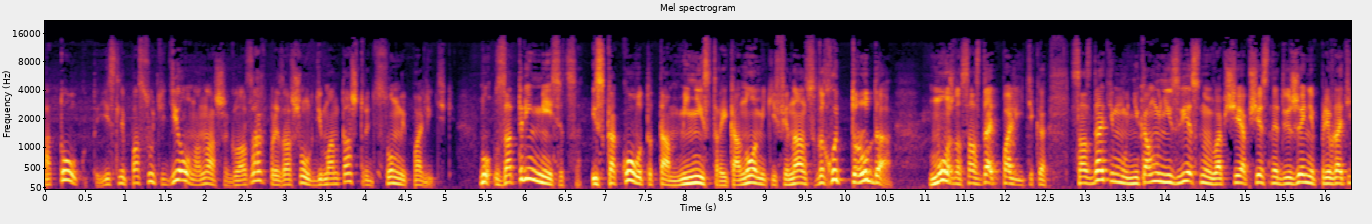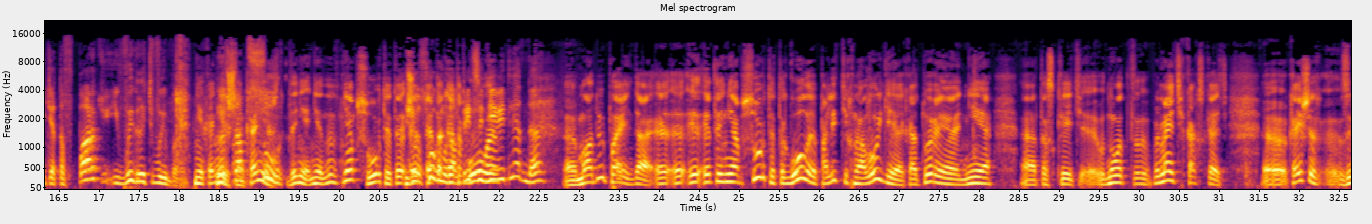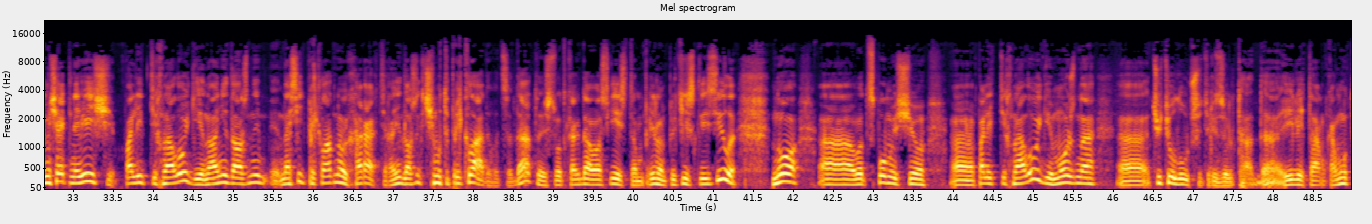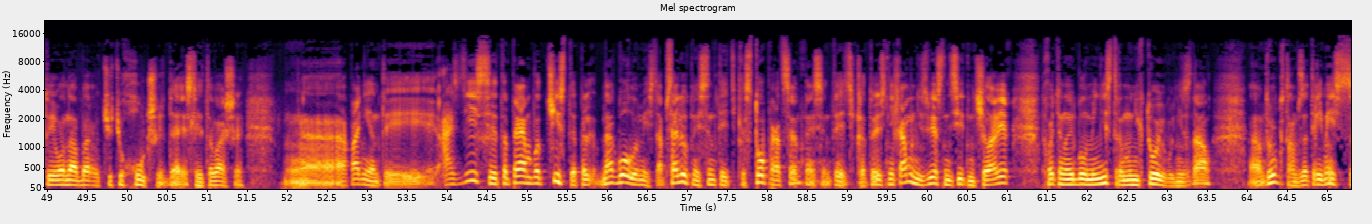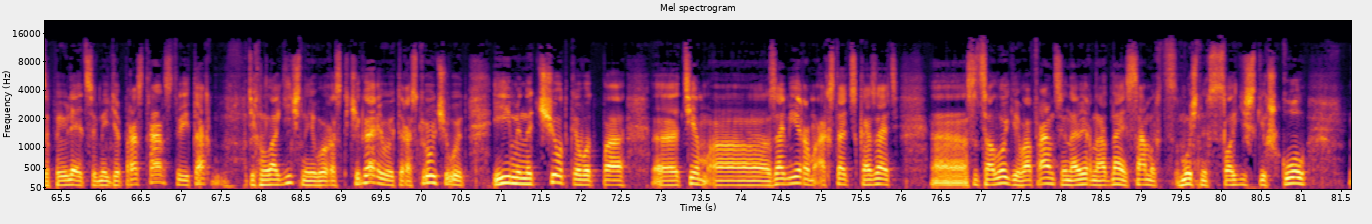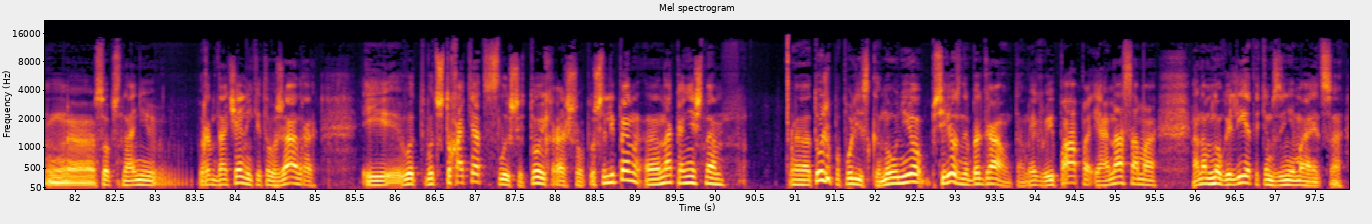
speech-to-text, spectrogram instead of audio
А толку-то, если, по сути дела, на наших глазах произошел демонтаж традиционной политики? Ну, за три месяца из какого-то там министра экономики, финансов, да хоть труда, можно создать политика, создать ему никому неизвестную вообще общественное движение, превратить это в партию и выиграть выборы. Не, конечно, ну, это абсурд. конечно. Да не, не, ну, это не абсурд. Это, Еще это, сколько это, ему там, 39 голая... лет, да? Э, молодой парень, да. Э, э, это не абсурд, это голая политтехнология, которая не, так сказать, ну вот, понимаете, как сказать, конечно, замечательная вещь политтехнологии, но они должны носить прикладной характер, они должны к чему-то прикладываться, да, то есть вот когда у вас есть там определенная политическая силы, но а, вот с помощью а, политтехнологий можно а, чуть улучшить результат, да, или там кому-то его, наоборот, чуть ухудшить, да, если это ваши оппоненты. А здесь это прям вот чисто на голом месте, абсолютная синтетика, стопроцентная синтетика. То есть никому неизвестный действительно человек, хоть он и был министром, но никто его не знал. А вдруг там за три месяца появляется в медиапространстве, и так технологично его раскочегаривают и раскручивают. И именно четко вот по э, тем э, замерам, а, кстати сказать, социология во Франции, наверное, одна из самых мощных социологических школ, Э, собственно, они родоначальники этого жанра. И вот, вот что хотят слышать, то и хорошо. Потому что Липен, она, конечно, э, тоже популистка, но у нее серьезный бэкграунд. Там, я говорю, и папа, и она сама, она много лет этим занимается.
